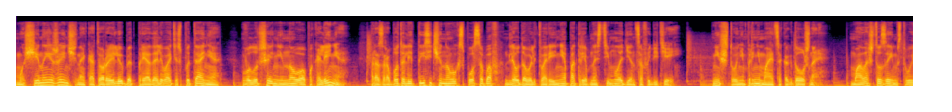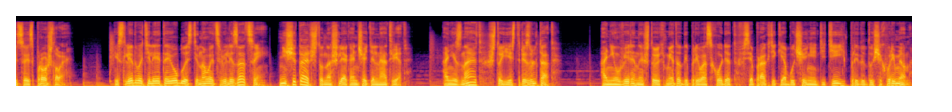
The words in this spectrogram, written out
Мужчины и женщины, которые любят преодолевать испытания в улучшении нового поколения, разработали тысячи новых способов для удовлетворения потребностей младенцев и детей. Ничто не принимается как должное. Мало что заимствуется из прошлого. Исследователи этой области новой цивилизации не считают, что нашли окончательный ответ. Они знают, что есть результат. Они уверены, что их методы превосходят все практики обучения детей предыдущих времен.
